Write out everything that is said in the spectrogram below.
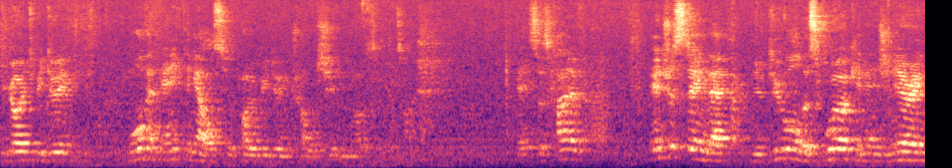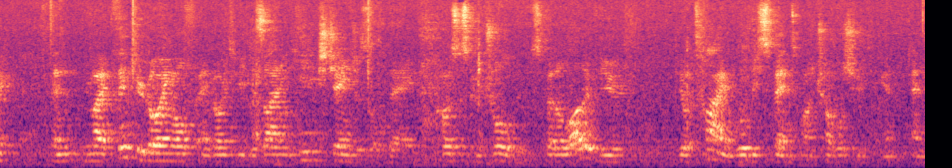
you're going to be doing more than anything else, you'll probably be doing troubleshooting most of the time. Okay, so it's kind of interesting that you do all this work in engineering, and you might think you're going off and going to be designing heat exchangers all day, process control loops, but a lot of you, your time will be spent on troubleshooting and, and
